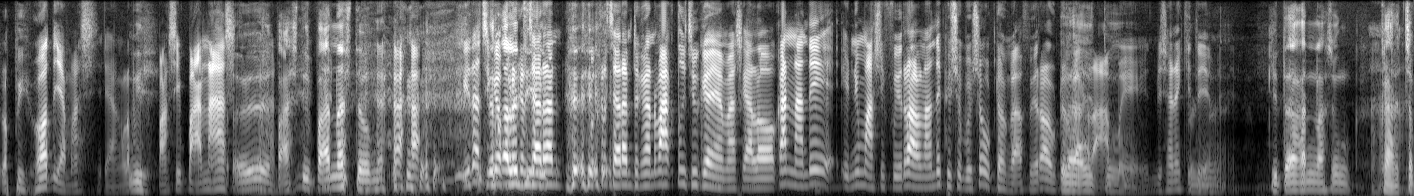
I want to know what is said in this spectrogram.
Lebih hot ya mas, yang lebih Wih. pasti panas. Eh, kan. pasti panas dong. Kita juga kalau di- bekerjaan bekerjaan dengan waktu juga ya mas. Kalau kan nanti ini masih viral, nanti besok-besok udah nggak viral, udah nggak rame. Biasanya gitu ya. Benar. Mas? kita kan langsung garcep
